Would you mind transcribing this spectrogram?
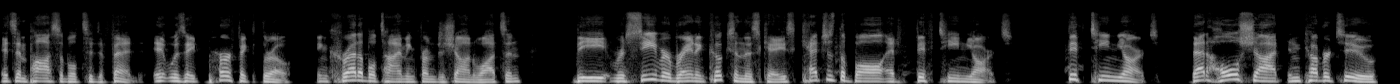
it's impossible to defend. It was a perfect throw. Incredible timing from Deshaun Watson. The receiver, Brandin Cooks in this case, catches the ball at 15 yards. 15 yards. That whole shot in cover two,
